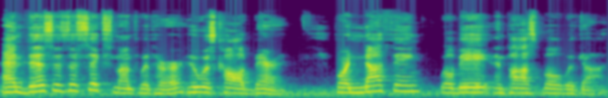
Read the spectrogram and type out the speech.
And this is the sixth month with her, who was called barren. For nothing will be impossible with God.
